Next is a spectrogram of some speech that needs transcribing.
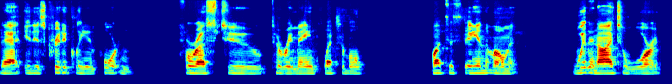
that it is critically important for us to, to remain flexible, but to stay in the moment with an eye toward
